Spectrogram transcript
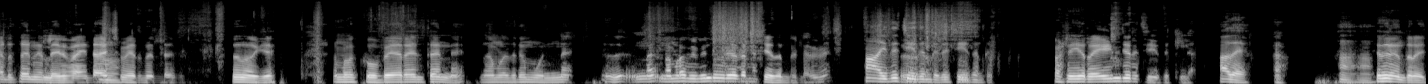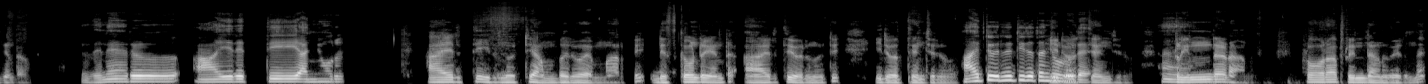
അടുത്ത് തന്നെയല്ലേ? അതിന്റെ ആവശ്യം വരുന്നില്ല ഇത്. നോക്കിയേ. നമ്മൾ കുബേരയിൽ തന്നെ നമ്മൾ ഇതിന് മുന്നേ നമ്മുടെ വിപിന്റെ വീഡിയോ തന്നെ ചെയ്തിട്ടുണ്ടല്ലോ ആ ഇത് ചെയ്തിട്ടുണ്ട് ഇത് ചെയ്തിട്ടുണ്ട്. പക്ഷെ ഈ റേഞ്ചർ ചെയ്തിട്ടില്ല. അതെ. ഇതിന് എന്ത് റേഞ്ച് ഉണ്ടാവും? ഇതിന് ഒരു ആയിരത്തി അഞ്ഞൂറ് ആയിരത്തി ഇരുന്നൂറ്റി അമ്പത് രൂപ എം ആർ പി ഡിസ്കൗണ്ട് കഴിഞ്ഞിട്ട് ആയിരത്തി ഒരുന്നൂറ്റി ഇരുപത്തി അഞ്ച് രൂപ ആയിരത്തി ഒരുന്നൂറ്റി ഇരുപത്തി അഞ്ച് ഇരുപത്തി അഞ്ച് രൂപ പ്രിന്റഡ് ആണ്. ഫ്ലോറ പ്രിന്റ് ആണ് വരുന്നത്.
